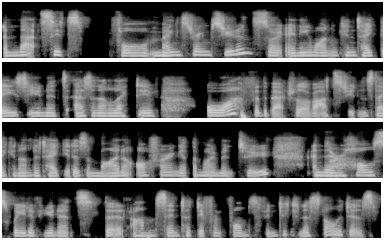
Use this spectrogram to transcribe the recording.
And that sits for mainstream students. So anyone can take these units as an elective, or for the Bachelor of Arts students, they can undertake it as a minor offering at the moment too. And there are a whole suite of units that um, centre different forms of Indigenous knowledges.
